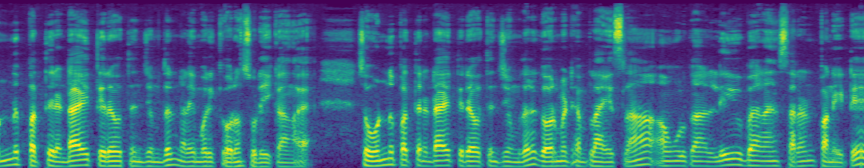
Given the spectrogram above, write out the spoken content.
ஒன்று பத்து ரெண்டாயிரத்தி இருபத்தஞ்சி முதல் நடைமுறைக்கு வரும் சொல்லியிருக்காங்க. ஸோ ஒன்று பத்து ரெண்டாயிரத்தி இருபத்தஞ்சி முதல் கவர்மெண்ட் எம்ப்ளாயீஸ்லாம் அவங்களுக்கான லீவ் பேலன்ஸ் சரண் பண்ணிவிட்டு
